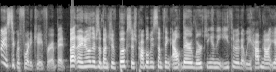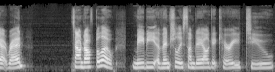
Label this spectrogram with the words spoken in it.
I'm gonna stick with 40k for a bit. But I know there's a bunch of books. There's probably something out there lurking in the ether that we have not yet read. Sound off below. Maybe eventually someday I'll get Carrie to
